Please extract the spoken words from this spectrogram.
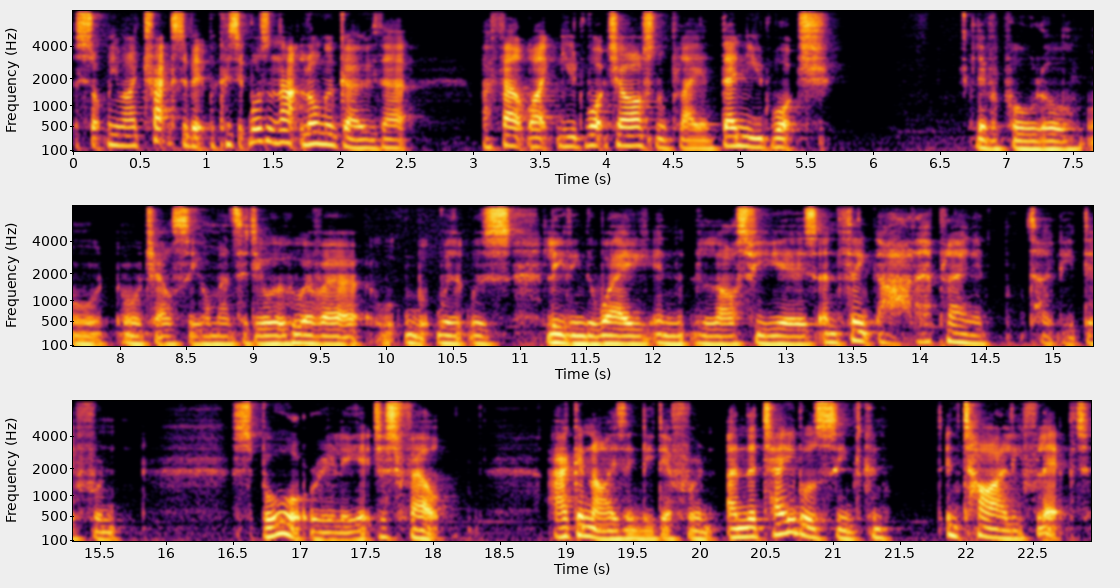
stopped me in my tracks a bit because it wasn't that long ago that I felt like you'd watch Arsenal play and then you'd watch Liverpool or, or, or Chelsea or Man City or whoever w- was leading the way in the last few years and think, ah, oh, they're playing a totally different sport, really. It just felt agonisingly different. And the tables seemed con- entirely flipped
